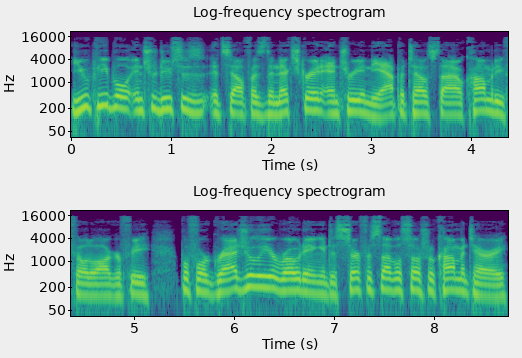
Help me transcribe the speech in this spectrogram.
you People introduces itself as the next great entry in the Apatow style comedy filmography before gradually eroding into surface level social commentary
